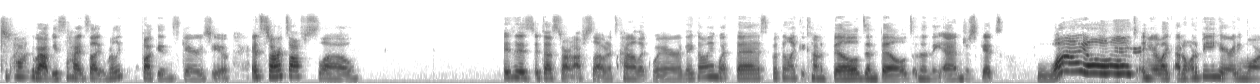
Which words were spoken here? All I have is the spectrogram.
to talk about besides like it really fucking scares you. It starts off slow. It is. It does start off slow, and it's kind of like where are they going with this? But then like it kind of builds and builds, and then the end just gets wild, and you're like, I don't want to be here anymore.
